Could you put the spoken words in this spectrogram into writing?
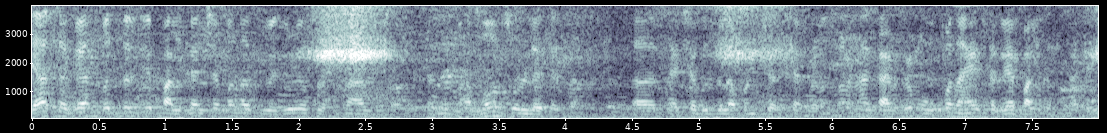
या सगळ्यांबद्दल जे पालकांच्या मनात वेगवेगळे प्रश्न आज त्यांनी भांबवून सोडले त्यात त्याच्याबद्दल आपण चर्चा करणार हा कार्यक्रम ओपन आहे सगळ्या पालकांसाठी.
